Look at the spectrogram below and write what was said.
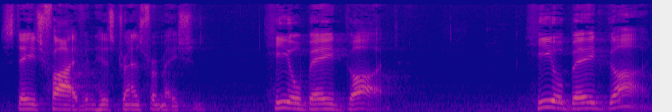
Stage five in his transformation. He obeyed God. He obeyed God.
